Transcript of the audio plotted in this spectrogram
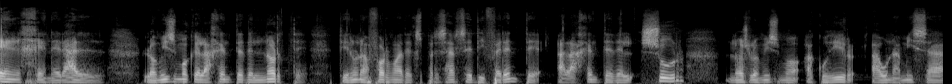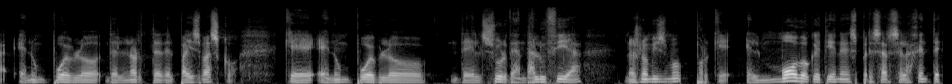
en general. Lo mismo que la gente del norte tiene una forma de expresarse diferente a la gente del sur, no es lo mismo acudir a una misa en un pueblo del norte del País Vasco que en un pueblo del sur de Andalucía no es lo mismo porque el modo que tiene de expresarse la gente,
